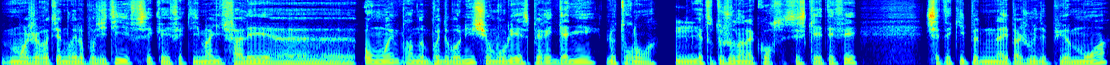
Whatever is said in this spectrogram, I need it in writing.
Moi, je retiendrai le positif, c'est qu'effectivement, il fallait euh, au moins prendre un point de bonus si on voulait espérer gagner le tournoi, Mhm. être toujours dans la course. C'est ce qui a été fait. Cette équipe n'avait pas joué depuis un mois.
